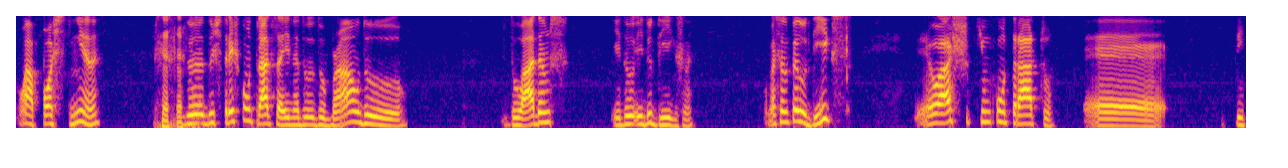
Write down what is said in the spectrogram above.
uma apostinha, né? do, dos três contratos aí, né? Do, do Brown, do, do Adams e do, e do Diggs, né? Começando pelo Diggs, eu acho que um contrato. É, de,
